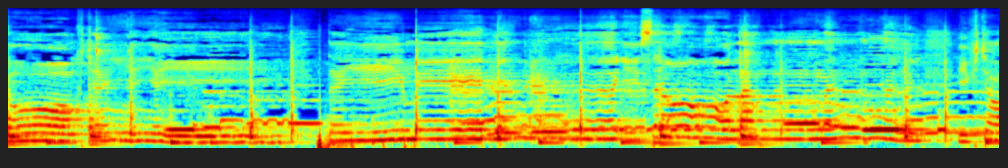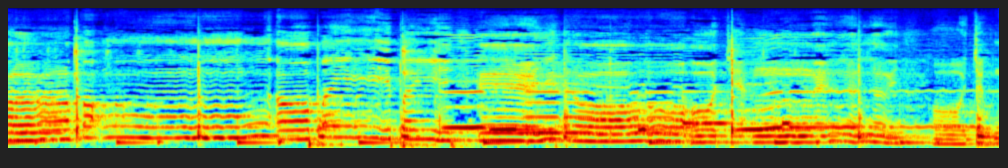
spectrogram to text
តងខ្ចីផ្ទៃមេឃអើយស្រឡាំងអើយខ្យល់បក់អបៃបៃអើយត្រជាក់អើយអចិត្ត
